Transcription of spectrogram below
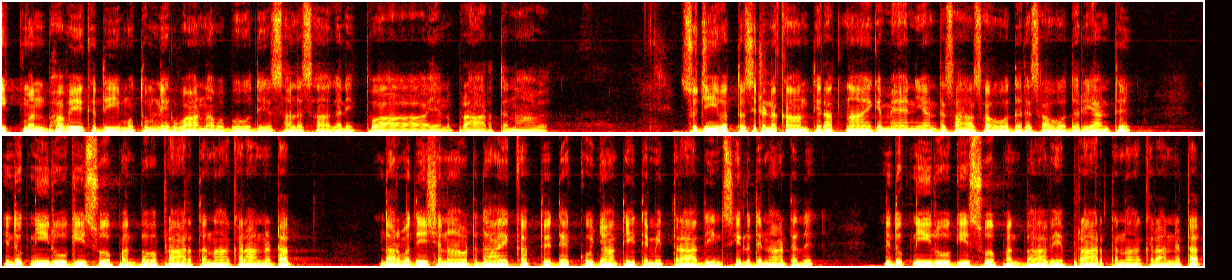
ඉක්මන් භවයකදී මුතුම් නිර්වාණ අවබෝධය සලසා ගනිත්වා යන ප්‍රාර්ථනාව. සුජීවත්ව සිටින කාන්ති රත්නායක මෑණියන්ට සහ සහෝදර සහෝදරයන්ට නිදුක් නිරෝගී සුවපත් බව ප්‍රාර්ථනා කරන්නටත් ධර්ම දේශනාවට දායකත්වයේ දැක්වූ ඥාතීත මිත්‍රාදීන් සියලු දෙනාටද නිදුක් නිරෝගී සුවපත් භාවයේ ප්‍රාර්ථනා කරන්නටත්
